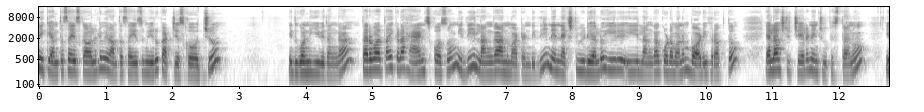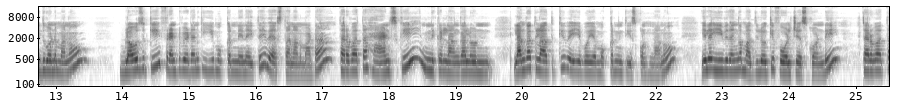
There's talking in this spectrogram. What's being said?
మీకు ఎంత సైజు కావాలంటే మీరు అంత సైజు మీరు కట్ చేసుకోవచ్చు. ఇదిగోండి ఈ విధంగా. తర్వాత ఇక్కడ హ్యాండ్స్ కోసం ఇది లంగా అనమాట అండి ఇది. నేను నెక్స్ట్ వీడియోలో ఈ ఈ లంగా కూడా మనం బాడీ ఫ్రాక్తో ఎలా స్టిచ్ చేయాలో నేను చూపిస్తాను. ఇదిగోండి మనం బ్లౌజ్కి ఫ్రంట్ వేయడానికి ఈ ముక్కను నేనైతే వేస్తాను అనమాట తర్వాత హ్యాండ్స్కి నేను ఇక్కడ లంగాలో లంగా క్లాత్కి వేయబోయే ముక్కను నేను తీసుకుంటున్నాను. ఇలా ఈ విధంగా మధ్యలోకి ఫోల్డ్ చేసుకోండి. తర్వాత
